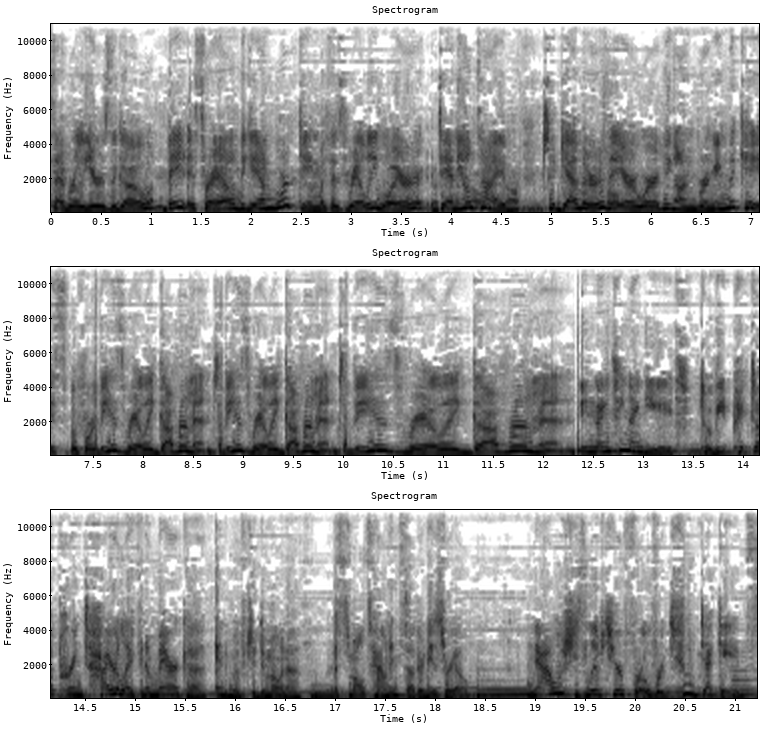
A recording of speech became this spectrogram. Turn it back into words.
Several years ago, Beit Israel began working with Israeli lawyer Daniel Taib. Together, they are working on bringing the case before the Israeli government. The Israeli government. The Israeli government. In 1998, Tovit picked up her entire life in America and moved to Dimona, a small town in southern Israel. Now she's lived here for over two decades,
